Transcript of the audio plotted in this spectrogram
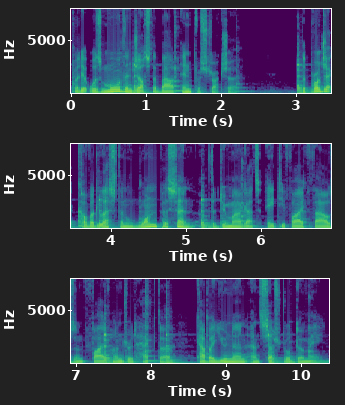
But it was more than just about infrastructure. The project covered less than 1% of the Dumagat's 85,500 hectare Kabayunan ancestral domain.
